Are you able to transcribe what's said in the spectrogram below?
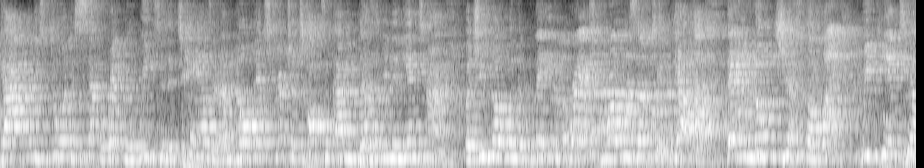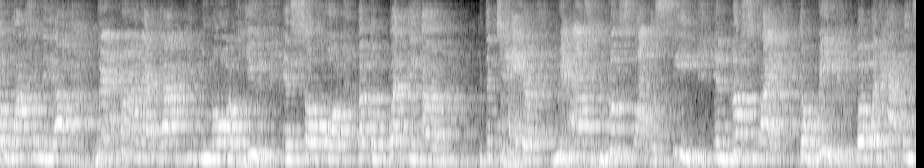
God, what he's doing is separating the wheats and the tares. And I know that scripture talks about he does it in the end time. But you know when the blade of grass grows up together, they look just alike. We can't tell one from the other. We're crying out, God, give me more of you, and so forth. But the but the um the tare has, looks like a seed. It looks like the wheat. But what happens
